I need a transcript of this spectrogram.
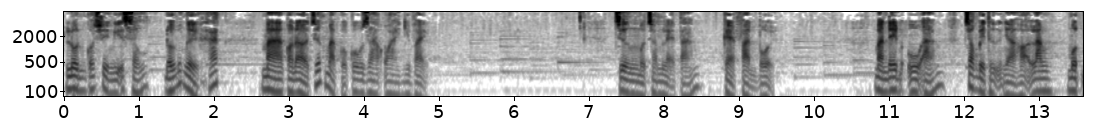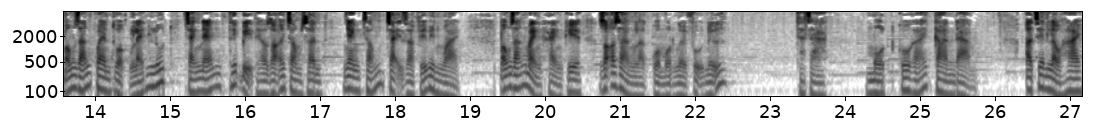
luôn có suy nghĩ xấu đối với người khác, mà còn ở trước mặt của cô ra oai như vậy. chương 108 Kẻ phản bội Màn đêm u ám, trong biệt thự nhà họ Lăng, một bóng dáng quen thuộc lén lút, tránh nén thiết bị theo dõi trong sân, nhanh chóng chạy ra phía bên ngoài. Bóng dáng mảnh khảnh kia rõ ràng là của một người phụ nữ. Cha cha, một cô gái can đảm, ở trên lầu 2,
